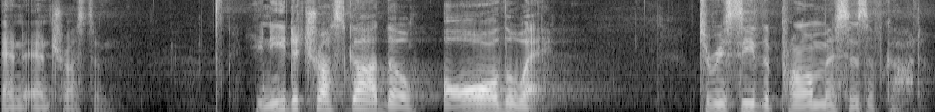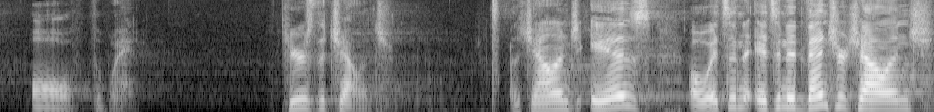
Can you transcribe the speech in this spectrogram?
and, and trust Him. You need to trust God, though, all the way to receive the promises of God, all the way. Here's the challenge the challenge is oh, it's an, it's an adventure challenge.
